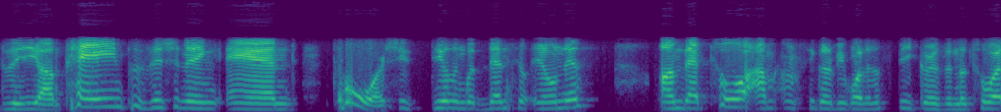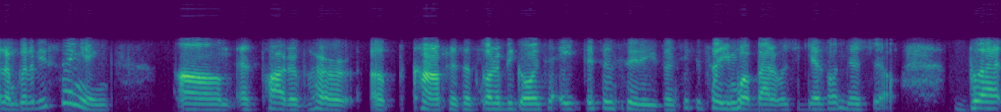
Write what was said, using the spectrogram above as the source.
the uh, pain positioning and tour. She's dealing with dental illness. On that tour, I'm actually going to be one of the speakers in the tour, and I'm going to be singing um, as part of her uh, conference. That's going to be going to eight different cities, and she can tell you more about it when she gets on this show. But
